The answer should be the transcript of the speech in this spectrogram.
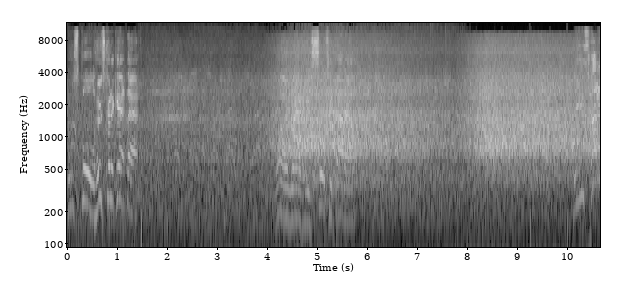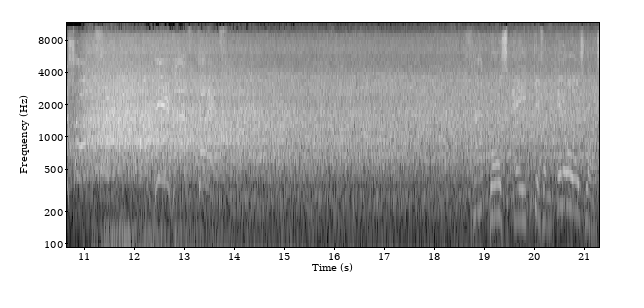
Who's ball? Who's going to get that? Well read, he sorted that out. He's had a shot! He has done it! That was a given, it always was.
